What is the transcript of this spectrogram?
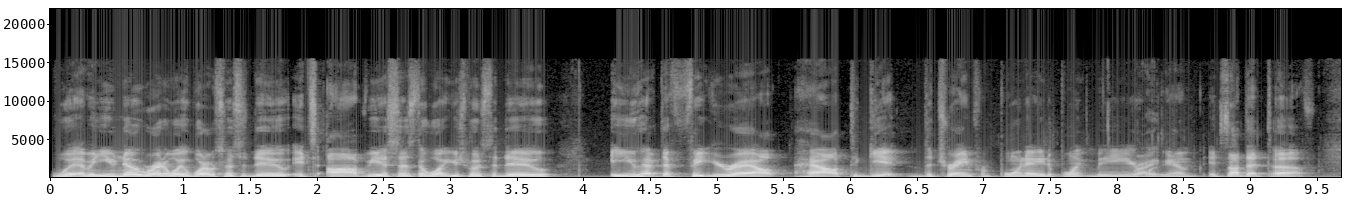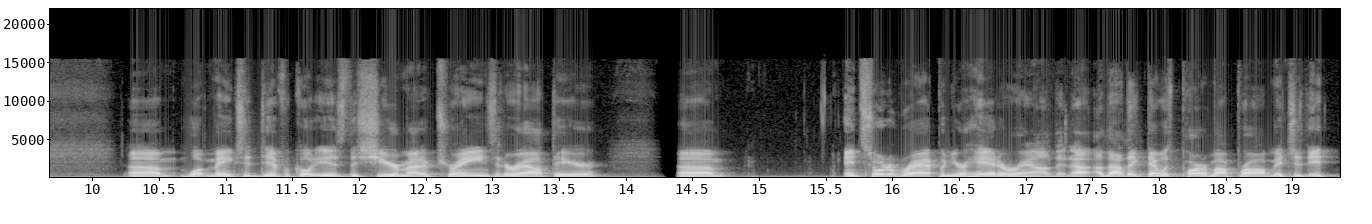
with- I mean, you know right away what I'm supposed to do. It's obvious as to what you're supposed to do. You have to figure out how to get the train from point A to point B. Or, Right. You know, it's not that tough. Um, what makes it difficult is the sheer amount of trains that are out there. Um, and sort of wrapping your head around it. I, I think that was part of my problem. It's just, it.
